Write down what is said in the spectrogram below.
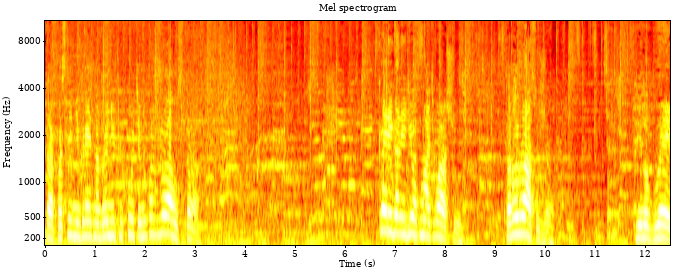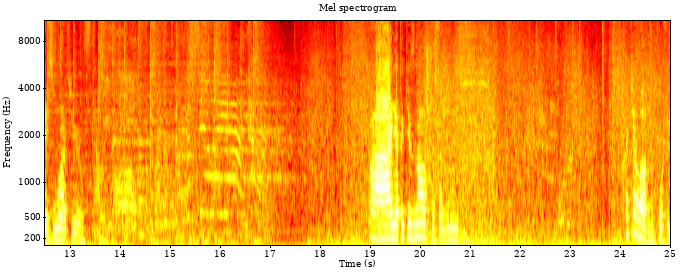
Так, последний грейд на броню пехоте. Ну, пожалуйста. Керриган идет, мать вашу. Второй раз уже. Клинок Блейдс, мать ее. А, я таки знал, что сожрусь. Хотя ладно, пофиг.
